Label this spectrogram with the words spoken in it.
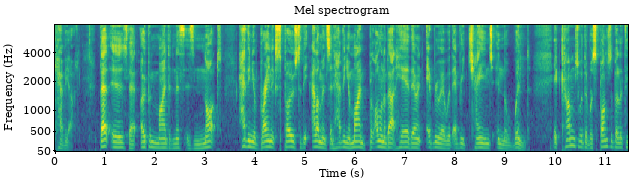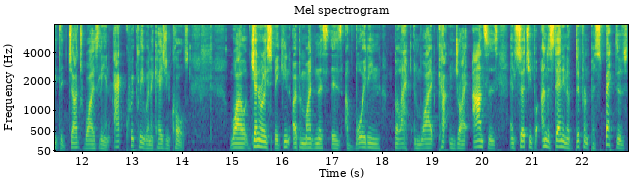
caveat. That is, that open mindedness is not having your brain exposed to the elements and having your mind blown about here, there, and everywhere with every change in the wind. It comes with the responsibility to judge wisely and act quickly when occasion calls. While generally speaking, open mindedness is avoiding black and white, cut and dry answers and searching for understanding of different perspectives,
